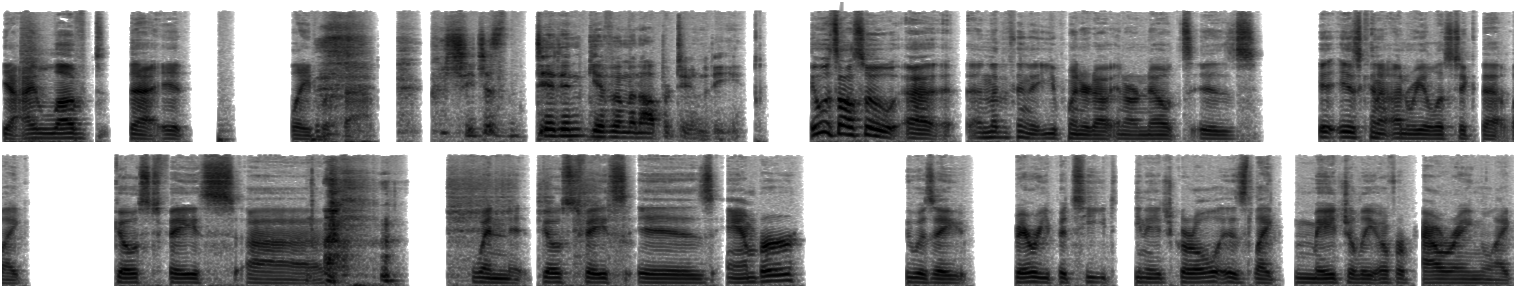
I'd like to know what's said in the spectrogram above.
yeah, I loved that it played with that. She just didn't give him an opportunity. It was also uh, another thing that you pointed out in our notes is it is kind of unrealistic that like Ghostface uh, when Ghostface is Amber, who is a very petite teenage girl, is like majorly overpowering like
